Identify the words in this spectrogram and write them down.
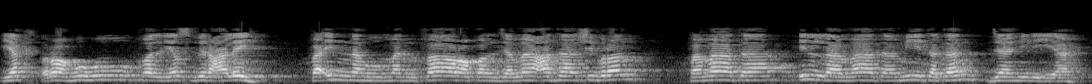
yakrahuhu falyasbir alaihi fa innahu man faraqal jama'ata shibran famata illa mata mitatan jahiliyah.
